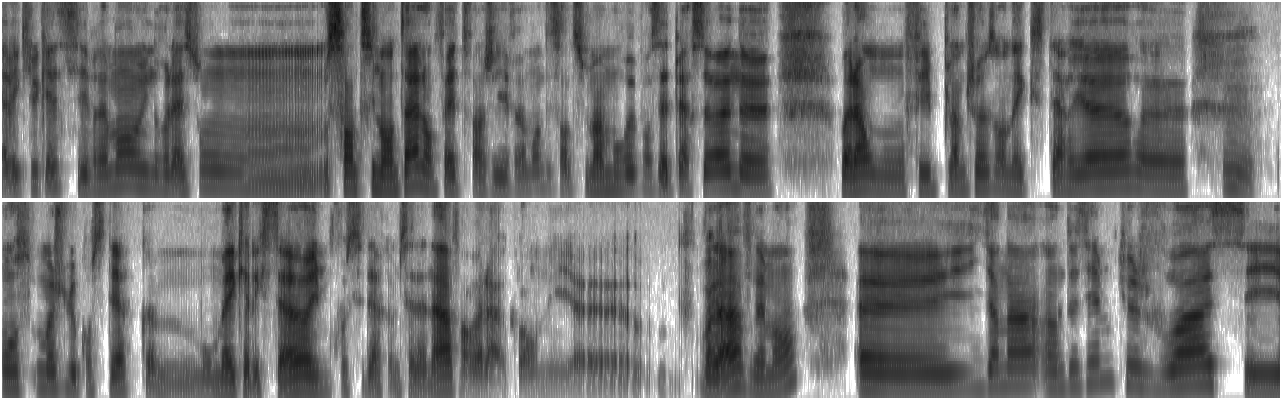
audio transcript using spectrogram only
avec lequel c'est vraiment une relation sentimentale en fait. Enfin, j'ai vraiment des sentiments amoureux pour cette personne. Euh, voilà, on fait plein de choses en extérieur. Euh, mm. moi, je le considère comme mon mec à l'extérieur, il me considère comme sa nana. Enfin voilà, on est euh, voilà vraiment. Il y en a un deuxième que je vois, c'est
